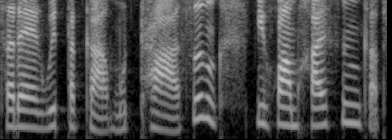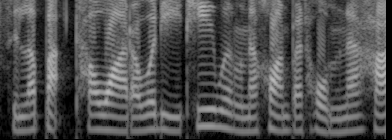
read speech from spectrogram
แสดงวิตกามุทรา ซึ่งมีความคล้ายคลึงกับศิลปะทวารวดีที่เมืองนครปฐมนะคะ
